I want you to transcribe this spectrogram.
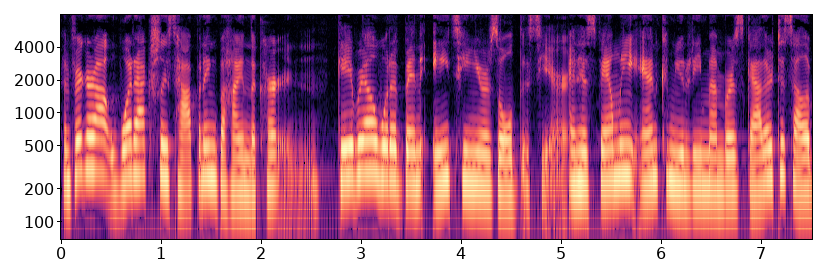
and figure out what actually is happening behind the curtain. Gabriel would have been 18 years old this year, and his family and community members gathered to celebrate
